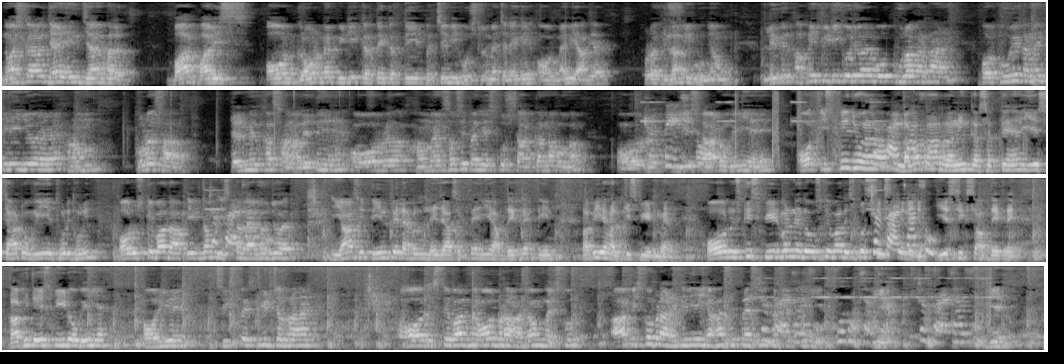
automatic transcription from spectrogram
नमस्कार जय हिंद जय भारत। बार बारिश और ग्राउंड में पीटी करते करते बच्चे भी हॉस्टल में चले गए और मैं भी आ गया। थोड़ा गिला भी हो गया हूँ। लेकिन अपनी पीटी को जो है वो पूरा करना है और पूरे करने के लिए जो है हम थोड़ा सा ट्रेडमिल का सहारा लेते हैं और हमें सबसे पहले इसको स्टार्ट करना होगा। और ये स्टार्ट हो गई है। और इस पे जो है आप लगातार रनिंग कर सकते हैं ये स्टार्ट हो गई है थोड़ी थोड़ी। और उसके बाद आप एकदम इसका लेवल जो है यहाँ से तीन पे लेवल ले जा सकते हैं ये आप देख रहे हैं तीन। अभी ये हल्की स्पीड में है। और उसकी स्पीड बढ़ने दो उसके बाद इसको सिक्स पे ले जाओ। ये सिक्स आप देख रहे हैं। काफ़ी तेज स्पीड हो गई है। और ये सिक्स पे स्पीड चल रहा है। और इसके बाद मैं और बढ़ाना चाहूँगा इसको। आप इसको बढ़ाने के लिए यहाँ से प्रेस भी कर सकते हैं ये। ये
